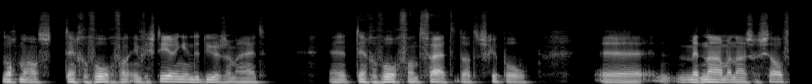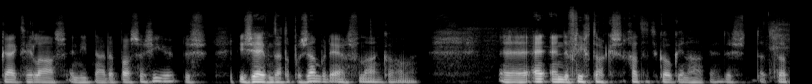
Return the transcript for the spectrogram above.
nogmaals, ten gevolge van investeringen in de duurzaamheid. Ten gevolge van het feit dat Schiphol eh, met name naar zichzelf kijkt helaas en niet naar de passagier. Dus die 37% moet ergens vandaan komen. Eh, en, en de vliegtax gaat het natuurlijk ook inhakken. Dus dat, dat,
